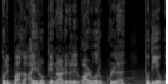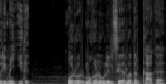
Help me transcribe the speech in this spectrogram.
குறிப்பாக ஐரோப்பிய நாடுகளில் வாழ்வோருக்குள்ள புதிய உரிமை இது. ஒருவர் முகநூலில் சேர்வதற்காக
